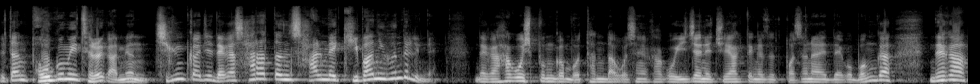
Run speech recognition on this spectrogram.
일단 복음이 들어가면 지금까지 내가 살았던 삶의 기반이 흔들린대. 내가 하고 싶은 거 못한다고 생각하고 이전에 죄악된 것을 벗어나야 되고 뭔가 내가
